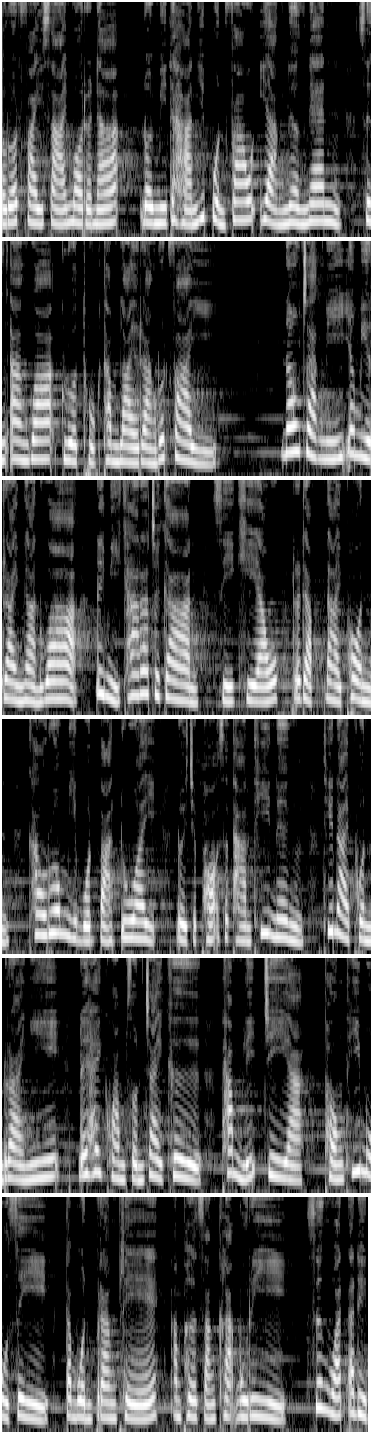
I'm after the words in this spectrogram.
วรถไฟสายมรณะ โดยมีทหารญี่ปุ่นเฝ้าอย่างเนืองแน่น ซึ่งอ้างว่ากลัวถูกทำลายรางรถไฟ นอกจากนี้ยังมีรายงานว่าได้มีข้าราชการ สีเขียว ระดับนายพล เข้าร่วมมีบทบาทด้วย โดยเฉพาะสถานที่หนึ่ง ที่นายพลรายนี้ได้ให้ความสนใจคือถ้ำลิเจียท้องที่หมู่สี่ตำบลปรางเพลอำเภอสังขละบุรี ซึ่งวัดอดีต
